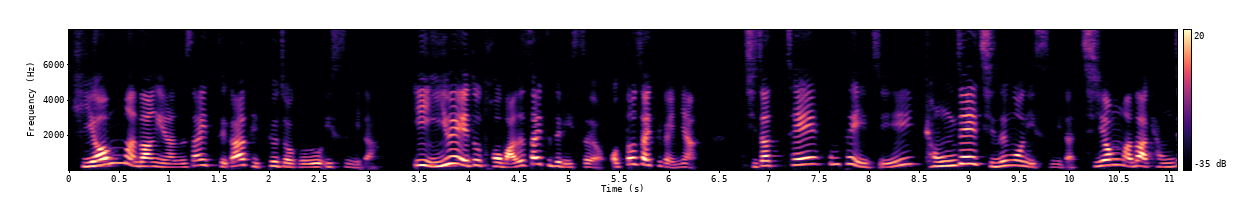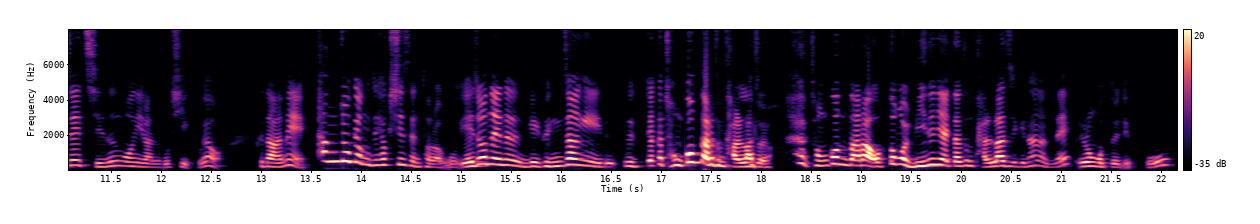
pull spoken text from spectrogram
기업마당이라는 사이트가 대표적으로 있습니다. 이 이외에도 더 많은 사이트들이 있어요. 어떤 사이트가 있냐? 지자체 홈페이지 경제진흥원이 있습니다. 지역마다 경제진흥원이라는 곳이 있고요. 그 다음에 창조경제혁신센터라고 예전에는 이게 굉장히 약간 정권 따라 좀 달라져요. 정권 따라 어떤 걸 미느냐에 따라 좀 달라지긴 하는데 이런 것들도 있고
